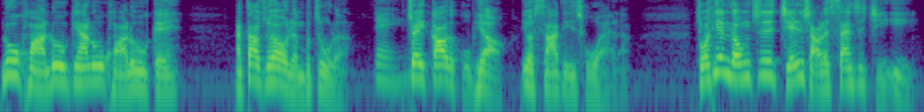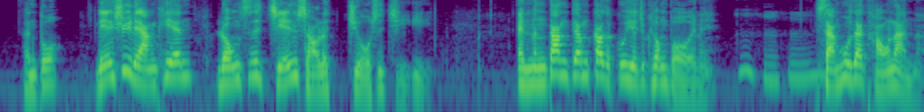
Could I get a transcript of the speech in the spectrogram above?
撸垮撸惊，撸垮撸给，那到最后忍不住了。对，追高的股票又杀跌出来了。昨天融资减少了三十几亿，很多，连续两天。融资减少了九十几亿，哎，两刚刚高十几亿就恐怖的呢。散户在逃难呢，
